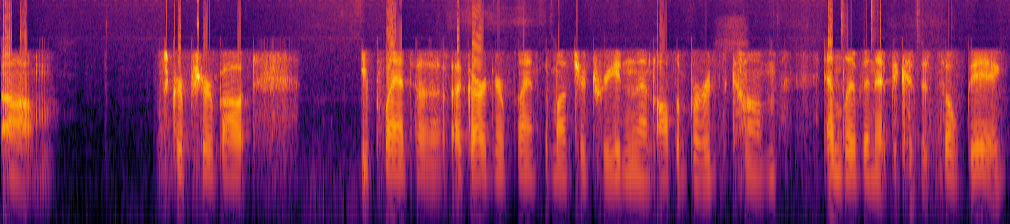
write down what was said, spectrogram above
um, scripture about you plant a, a gardener plants a mustard tree, and then all the birds come and live in it because it's so big,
